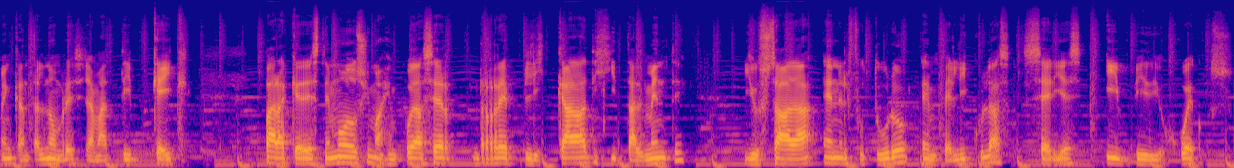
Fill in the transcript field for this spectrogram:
me encanta el nombre, se llama Deepcake, para que de este modo su imagen pueda ser replicada digitalmente y usada en el futuro en películas, series y videojuegos.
